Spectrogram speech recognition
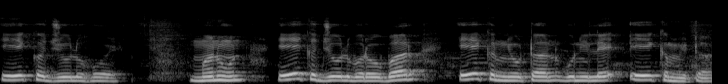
एक जूल होय. म्हणून एक जूल बरोबर एक न्यूटन गुणिले एक मीटर.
